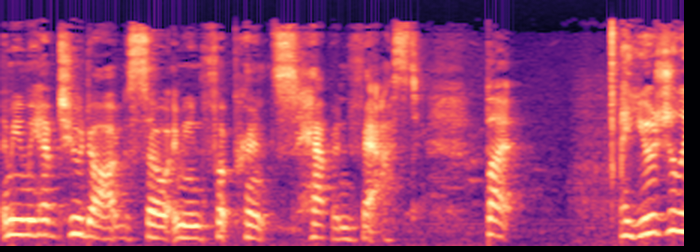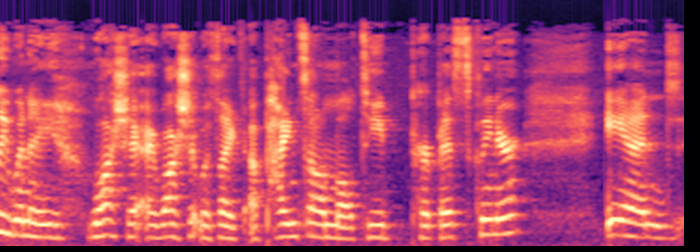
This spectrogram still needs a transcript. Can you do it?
I mean we have two dogs so I mean footprints happen fast but I usually, when I wash it, I wash it with like a Pine Sol multi-purpose cleaner. And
